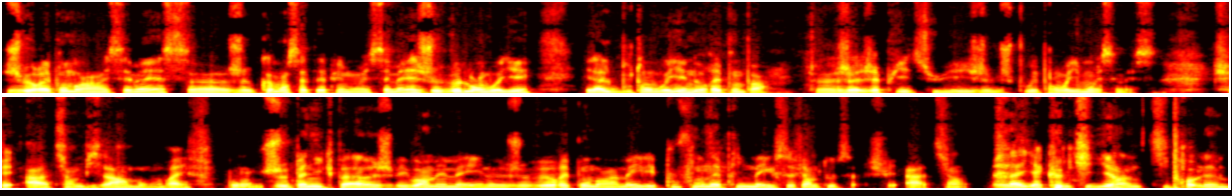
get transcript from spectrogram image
Je veux répondre à un SMS, euh, je commence à taper mon SMS, je veux l'envoyer et là le bouton envoyer ne répond pas. Euh, j'a- J'appuyais dessus et je, je pouvais pas envoyer mon SMS. Je fais ah tiens bizarre bon bref bon je panique pas je vais voir mes mails je veux répondre à un mail et pouf mon appli de mail se ferme toute seule je fais ah tiens là il y a comme qui dirait un petit problème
